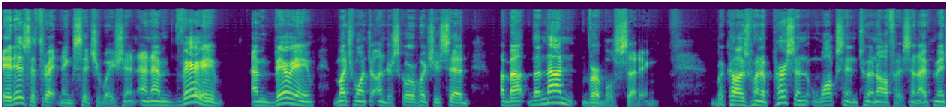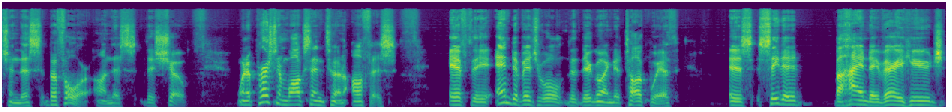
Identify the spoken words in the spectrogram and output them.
it is a threatening situation. And I'm very I'm very much want to underscore what you said about the nonverbal setting. Because when a person walks into an office, and I've mentioned this before on this, this show, when a person walks into an office, if the individual that they're going to talk with is seated behind a very huge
